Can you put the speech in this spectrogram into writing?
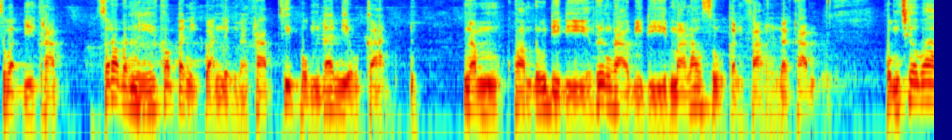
สวัสดีครับสำหรับวันนี้ก็เป็นอีกวันหนึ่งนะครับ ที่ผมได้มีโอกาสนำความรู้ดีๆ เรื่องราวดีๆ มาเล่าสู่กันฟังนะครับ ผมเชื่อว่า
